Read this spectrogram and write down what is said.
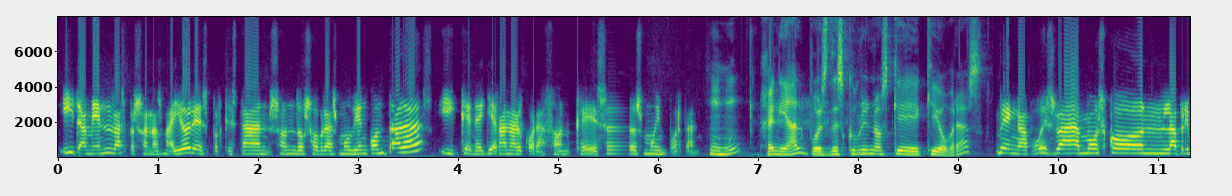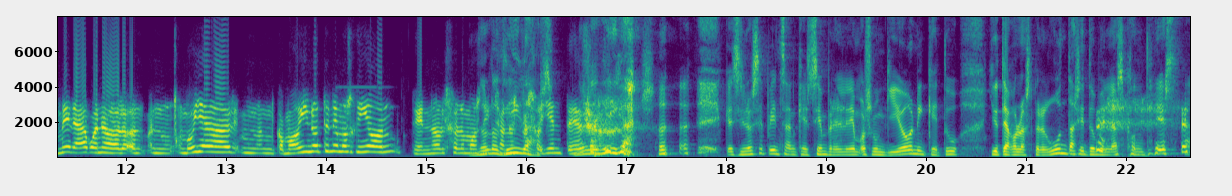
Y también las personas mayores, porque están, son dos obras muy bien contadas y que le llegan al corazón, que eso es muy importante. Genial, pues descubrirnos qué, obras. Venga, pues vamos con la primera. Bueno, voy a. Como hoy no tenemos guion, que no se lo hemos dicho a nuestros oyentes. No lo digas. que si no se piensan que siempre leemos un guion y que tú, yo te hago las preguntas y tú me las contestas.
